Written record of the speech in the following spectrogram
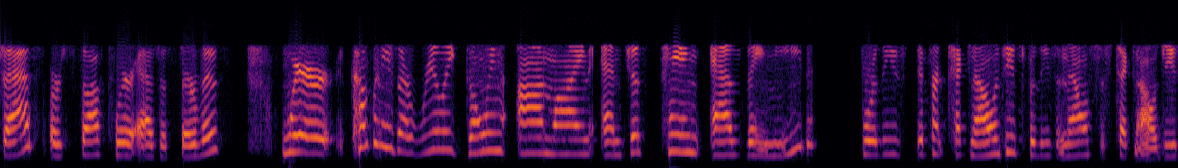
SaaS or software as a service where companies are really going online and just paying as they need for these different technologies, for these analysis technologies,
